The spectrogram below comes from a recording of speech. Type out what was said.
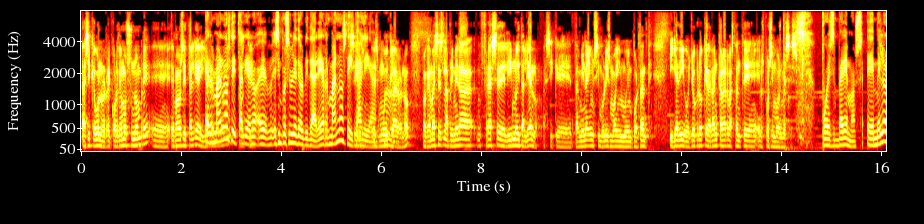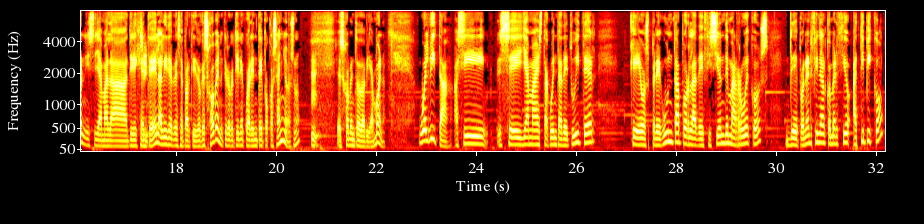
Así que bueno, recordemos su nombre, eh, Hermanos de Italia y Hermanos de Italia, no, eh, es imposible de olvidar, Hermanos de Italia. Es muy mm. claro, ¿no? Porque además es la primera frase del himno italiano, así que también hay un simbolismo ahí muy importante. Y ya digo, yo creo que darán que hablar bastante en los próximos meses. Pues veremos. Eh, Meloni se llama la dirigente, la líder de ese partido, que es joven, creo que tiene cuarenta y pocos años, ¿no? Mm. Es joven todavía. Bueno, Huelvita, así se llama esta cuenta de Twitter que os pregunta por la decisión de Marruecos de poner fin al comercio atípico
